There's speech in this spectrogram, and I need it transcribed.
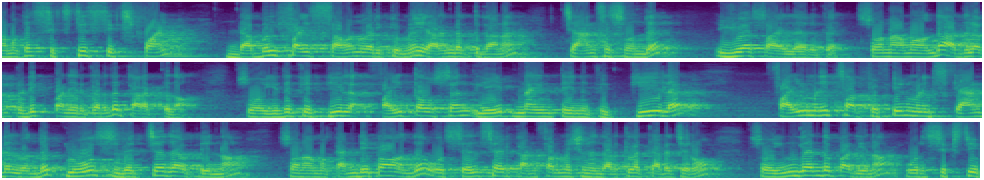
நமக்கு sixty six point double five seven வரைக்குமே இறங்குறதுக்கான சான்சஸ் வந்து யூஎஸ் ஆயில் இருக்கு. ஸோ நாம வந்து அதில் ப்ரிடிக்ட் பண்ணியிருக்கிறது கரெக்டு தான். ஸோ இதுக்கு கீழே ஃபைவ் தௌசண்ட் எயிட் நைன்டீனுக்கு கீழே five minutes or fifteen minutes candle வந்து க்ளோஸ் வச்சது அப்படின்னா ஸோ நம்ம கண்டிப்பாக வந்து ஒரு செல் சைடு கன்ஃபர்மேஷன் இந்த இடத்துல கிடைச்சிரும். ஸோ இங்கேருந்து பார்த்தீங்கன்னா ஒரு சிக்ஸ்டி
